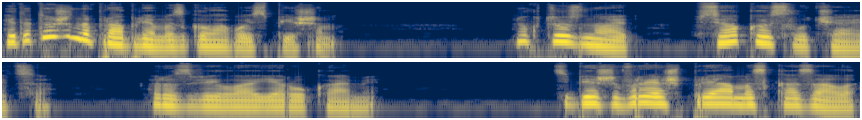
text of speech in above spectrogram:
это тоже на проблемы с головой спишем?» «Ну, кто знает, всякое случается», — развела я руками. «Тебе же Врэш прямо сказала,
